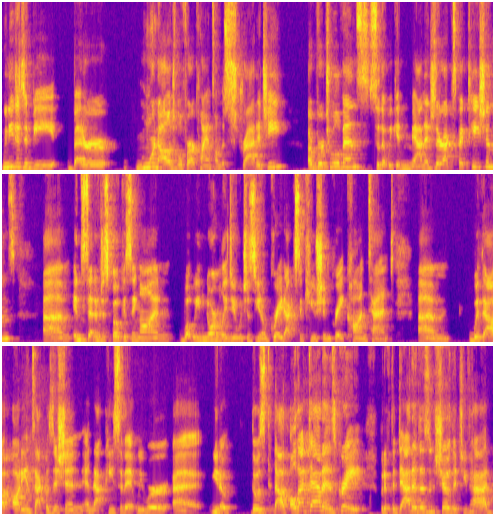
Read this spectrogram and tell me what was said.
we needed to be better, more knowledgeable for our clients on the strategy of virtual events so that we could manage their expectations um, instead of just focusing on what we normally do, which is you know great execution, great content. Um, without audience acquisition and that piece of it, we were uh, you know those that, all that data is great, but if the data doesn't show that you've had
